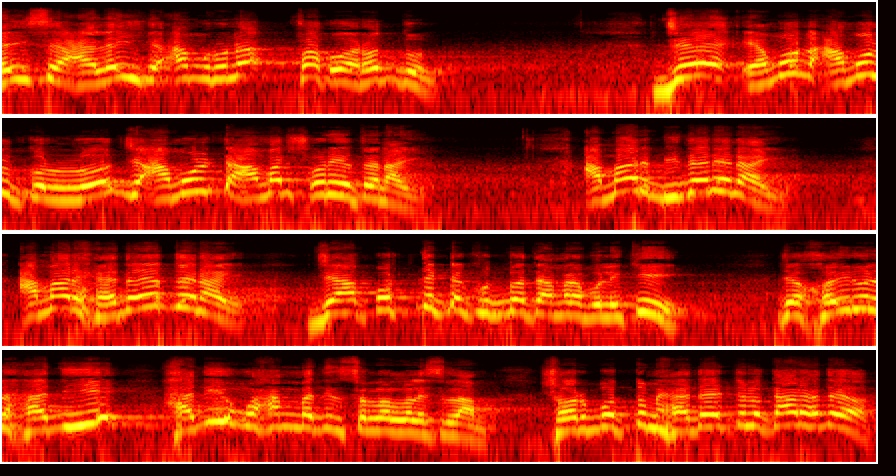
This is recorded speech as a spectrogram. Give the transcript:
লাইসা আলাইহি আমরুনা ফাহুয়া রদ্দুন। যে এমন আমল করল যে আমলটা আমার শরীয়তে নাই, আমার বিধানে নাই, আমার হেদায়তে নাই, যা প্রত্যেকটা খুদ্বাতে আমরা বলি কি? যে খৈরুল হাদি হাদি মুহাম্মদ সাল্লা ইসলাম সর্বোত্তম হেদায়ত হলো কার হেদায়ত?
